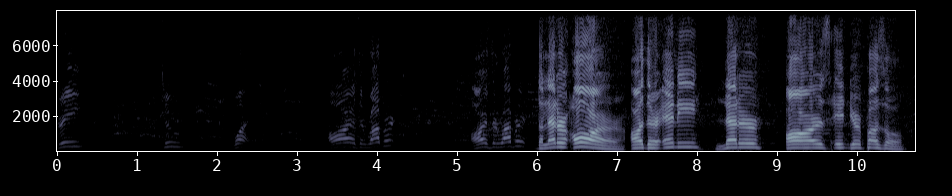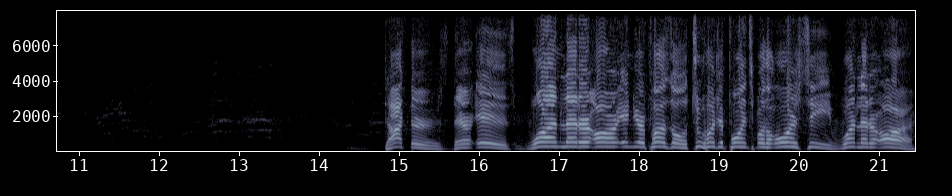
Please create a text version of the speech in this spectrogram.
Three, two, one. R is in Robert. R is in Robert. The letter R. Are there any letter R's in your puzzle? Doctors, there is one letter R in your puzzle. 200 points for the orange team. One letter R.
